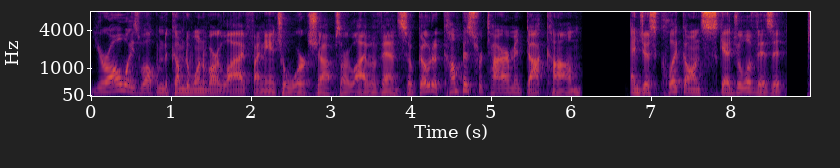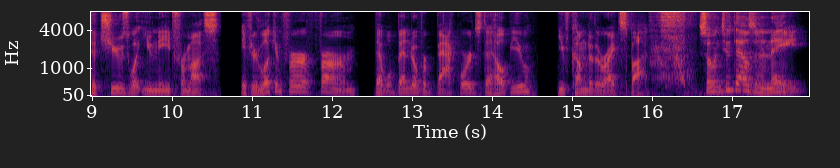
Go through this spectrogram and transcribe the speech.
you're always welcome to come to one of our live financial workshops, our live events. So go to compassretirement.com and just click on schedule a visit to choose what you need from us. If you're looking for a firm that will bend over backwards to help you, you've come to the right spot. So in 2008,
